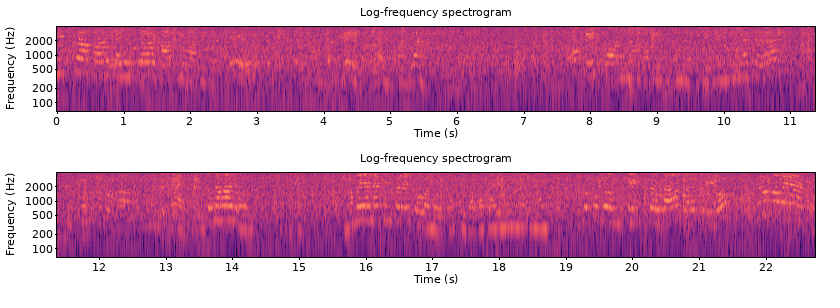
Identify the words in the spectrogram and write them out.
Pizza para sa iyo, sir. Happy, happy birthday. Okay. Okay, so ano na ang ating susunod? Okay, ganun na yan, sir, ito na nga yun. Mamaya natin para ito, ano, kasi babasahin muna natin ng, ito po yung cake, sir, ha, para sa iyo. Pero mamaya na to.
